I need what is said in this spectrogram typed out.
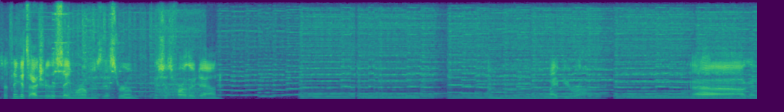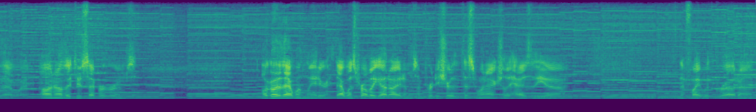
So I think it's actually the same room as this room. It's just farther down. Um, might be wrong. Uh, I'll go that way. Oh no, they're two separate rooms. I'll go to that one later. That one's probably got items. I'm pretty sure that this one actually has the, uh, the fight with Groudon.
